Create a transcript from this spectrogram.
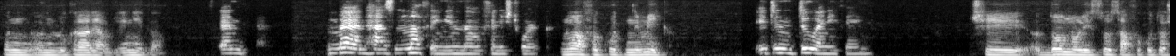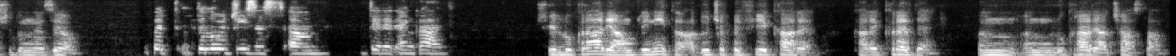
în, în lucrarea împlinită. And man has nothing in the finished work. Nu a făcut nimic, It didn't do anything. ci Domnul Isus a făcut-o și Dumnezeu. But the Lord Jesus um, did it and God. Și lucrarea împlinită aduce pe fiecare care crede în, în lucrarea aceasta,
